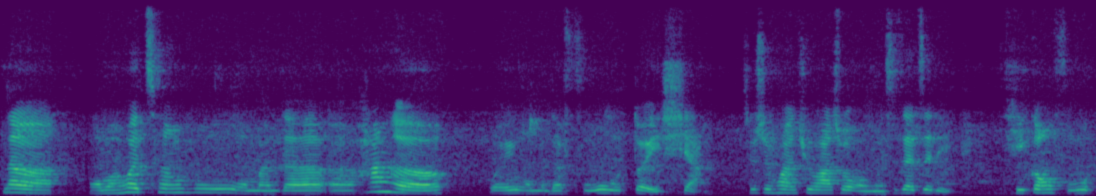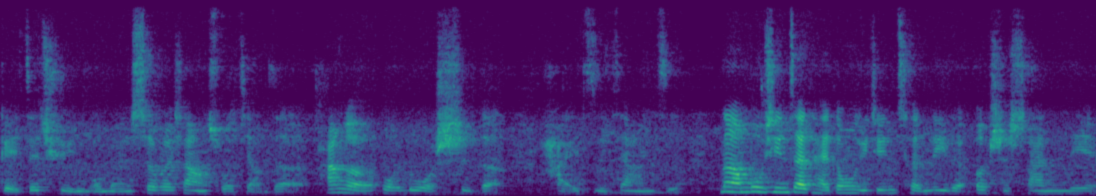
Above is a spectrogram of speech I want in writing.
那我们会称呼我们的呃憨儿为我们的服务对象，就是换句话说，我们是在这里提供服务给这群我们社会上所讲的憨儿或弱势的孩子这样子。那木星在台东已经成立了二十三年，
